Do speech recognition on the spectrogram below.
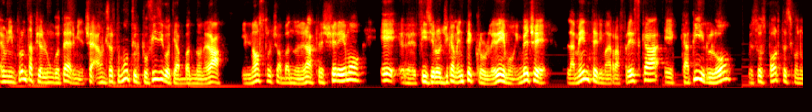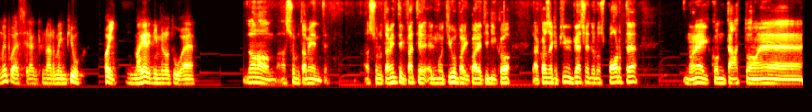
è un'impronta più a lungo termine. Cioè, a un certo punto il tuo fisico ti abbandonerà, il nostro ci abbandonerà, cresceremo e eh, fisiologicamente crolleremo. Invece, la mente rimarrà fresca e capirlo, questo sport, secondo me, può essere anche un'arma in più. Poi, magari dimmelo tu, eh No, no, assolutamente. Assolutamente, infatti è il motivo per il quale ti dico la cosa che più mi piace dello sport non è il contatto, è,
